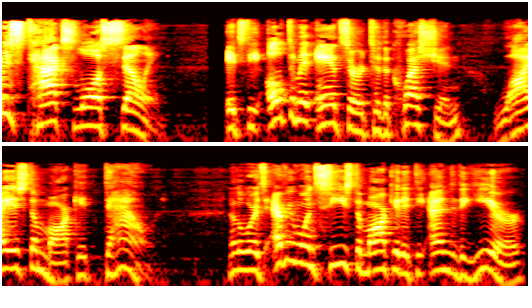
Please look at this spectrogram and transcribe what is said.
What is tax loss selling? It's the ultimate answer to the question why is the market down? In other words, everyone sees the market at the end of the year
